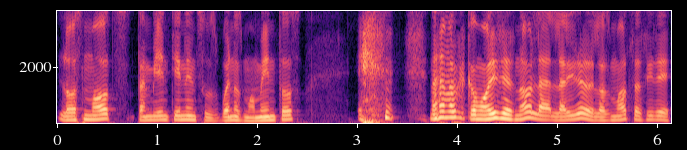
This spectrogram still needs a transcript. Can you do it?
Los mods también tienen sus buenos momentos. nada más que como dices, ¿no? La, la líder de los mods así de,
